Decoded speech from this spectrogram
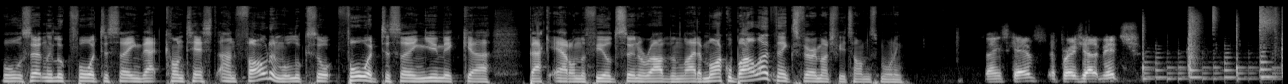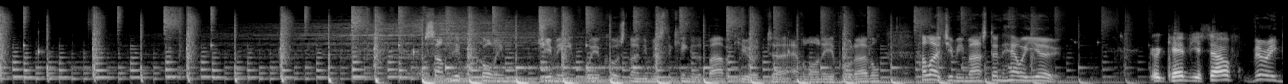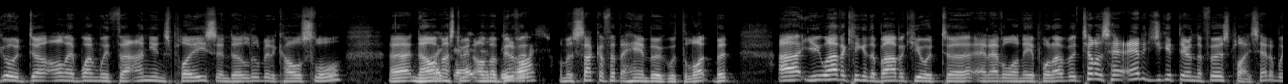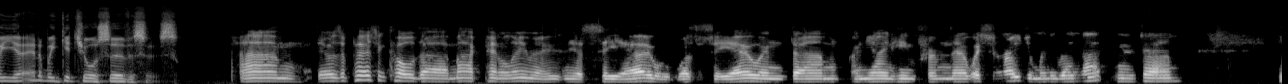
Well, we'll certainly look forward to seeing that contest unfold, and we'll look so- forward to seeing you, Mick, uh, back out on the field sooner rather than later. Michael Barlow, thanks very much for your time this morning. Thanks, Kev. Appreciate it, Mitch. Some people call him Jimmy. We, of course, know him as the king of the barbecue at uh, Avalon Airport Oval. Hello, Jimmy Marston. How are you? Good, Kev. Yourself? Very good. Uh, I'll have one with uh, onions, please, and a little bit of coleslaw. Uh, no, okay, I must admit, I'm a bit of a, I'm a sucker for the hamburger with the lot. But uh, you are the king of the barbecue at uh, at Avalon Airport. But tell us, how, how, did you get there in the first place? How did we uh, how did we get your services? Um, there was a person called Mark Penaluma who's the CEO, or was the CEO, and um, I knew him from the Western region when he ran that, and. Um,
